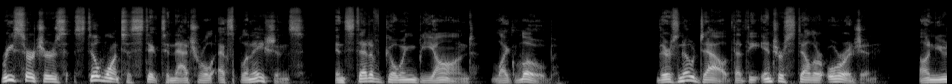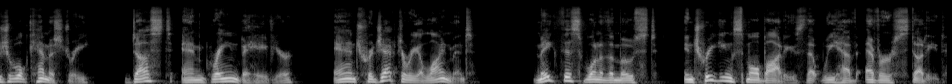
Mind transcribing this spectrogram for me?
researchers still want to stick to natural explanations instead of going beyond, like Loeb. There's no doubt that the interstellar origin, unusual chemistry, dust and grain behavior, and trajectory alignment make this one of the most intriguing small bodies that we have ever studied.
